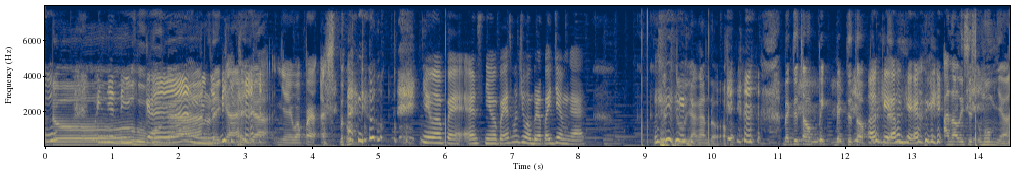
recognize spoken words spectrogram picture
aduh Menyedihkan, Hubungan udah kayak nyewa PS tuh Nyewa PS, nyewa PS mah cuma berapa jam kan? Aduh, jangan dong. Back to topic, back to topic. Oke oke oke. Analisis umumnya,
